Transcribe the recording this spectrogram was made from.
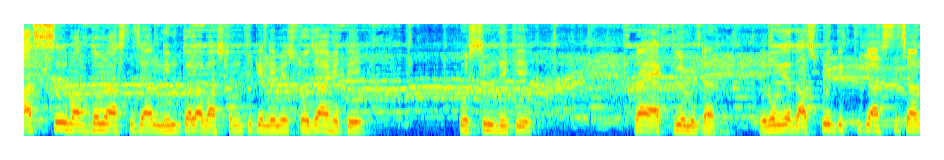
বাসের মাধ্যমে আসতে চান, নিমতলা বাস স্ট্যান্ড থেকে নেমে সোজা হেঁটে পশ্চিম দিকে প্রায় এক কিলোমিটার। এবং যা দাসপুরের দিক থেকে আসতে চান,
